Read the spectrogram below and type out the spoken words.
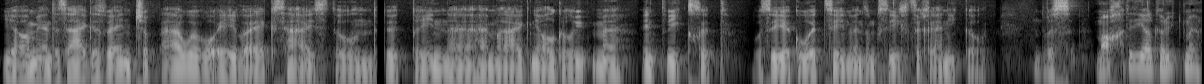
Ja, wir haben ein eigenes Venture gebaut, das EVX heisst. Und dort drin äh, haben wir eigene Algorithmen entwickelt, die sehr gut sind, wenn es um Gesichtserkennung geht. Und was machen die Algorithmen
